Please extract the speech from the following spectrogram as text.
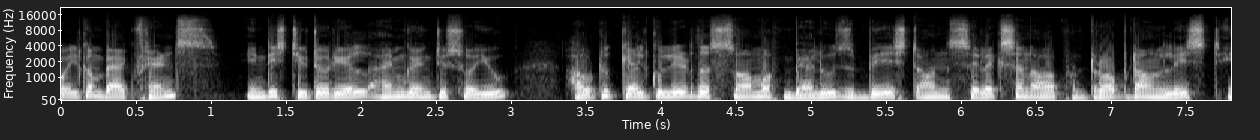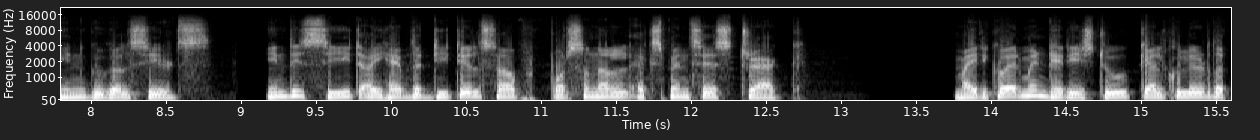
Welcome back friends. In this tutorial I am going to show you how to calculate the sum of values based on selection of drop down list in Google Sheets. In this sheet I have the details of personal expenses track. My requirement here is to calculate the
